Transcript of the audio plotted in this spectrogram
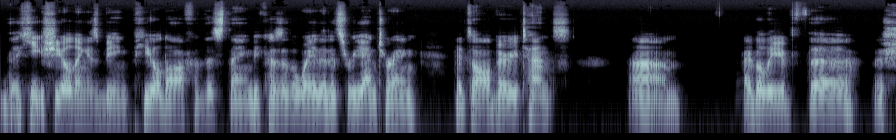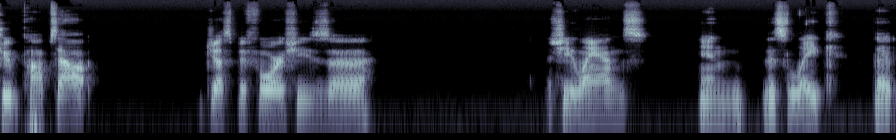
the heat shielding is being peeled off of this thing because of the way that it's re-entering. It's all very tense. Um, I believe the the chute pops out just before she's uh, she lands in this lake that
